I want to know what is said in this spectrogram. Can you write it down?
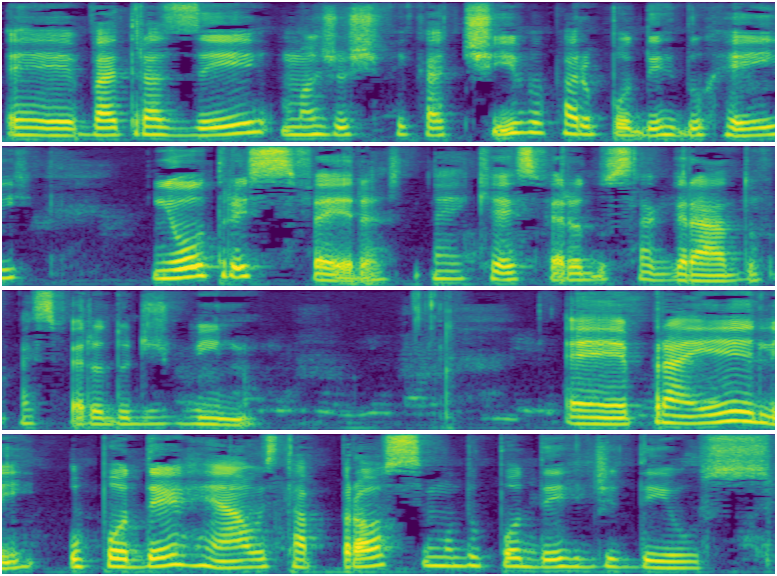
é, vai trazer uma justificativa para o poder do rei em outra esfera, né, que é a esfera do sagrado, a esfera do divino. É, para ele, o poder real está próximo do poder de Deus.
